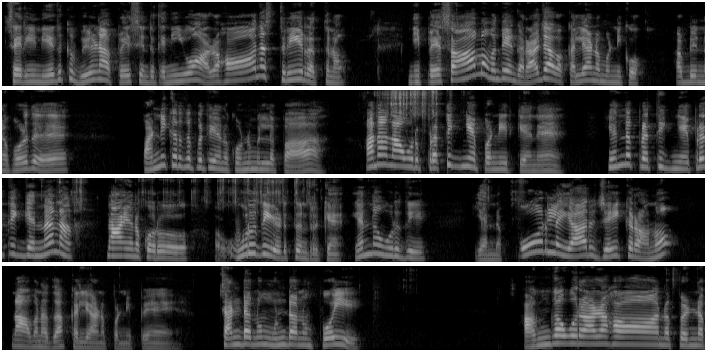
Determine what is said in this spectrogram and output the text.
சரி நீ எதுக்கு வீணா பேசிட்டு இருக்க? நீயும் அழகான ஸ்திரீ ரத்னம். நீ பேசாமல் வந்து எங்கள் ராஜாவை கல்யாணம் பண்ணிக்கோ அப்படின்ன பொழுது பண்ணிக்கிறத பற்றி எனக்கு ஒன்றும் இல்லைப்பா ஆனால் நான் ஒரு பிரதிஜை பண்ணியிருக்கேனே என்ன பிரதிஜை பிரதிஜைன்னா நான் நான் எனக்கு ஒரு உறுதி எடுத்துன்னு இருக்கேன் என்ன உறுதி? என்னை போரில் யார் ஜெயிக்கிறானோ நான் அவனை தான் கல்யாணம் பண்ணிப்பேன். சண்டனும் முண்டனும் போய் அங்கே ஒரு அழகான பெண்ணை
